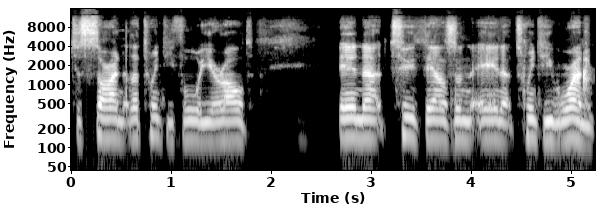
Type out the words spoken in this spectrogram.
to sign the 24 year old in uh, 2021.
